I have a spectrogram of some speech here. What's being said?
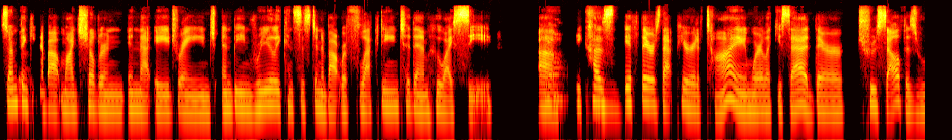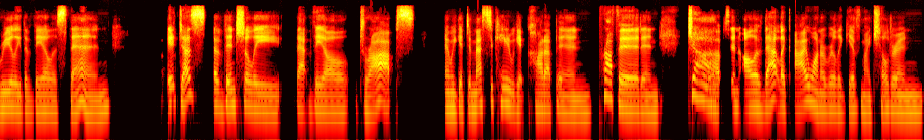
So I'm yeah. thinking about my children in that age range and being really consistent about reflecting to them who I see. Um, yeah. Because mm if there's that period of time where, like you said, their true self is really the veil is thin, it does eventually, that veil drops and we get domesticated, we get caught up in profit and jobs yeah. and all of that. Like, I want to really give my children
